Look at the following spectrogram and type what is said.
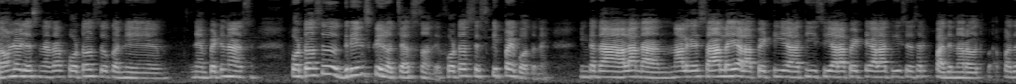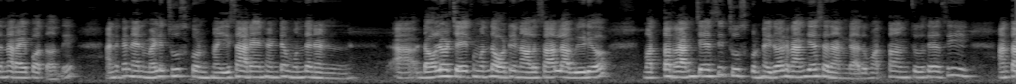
డౌన్లోడ్ చేసిన తర్వాత ఫొటోస్ కొన్ని నేను పెట్టిన ఫొటోస్ గ్రీన్ స్క్రీన్ వచ్చేస్తుంది. ఫొటోస్ స్కిప్ అయిపోతున్నాయి. ఇంకా దా అలా నాలుగైదు సార్లు అయ్యి అలా పెట్టి అలా తీసి అలా పెట్టి అలా తీసేసరికి పదిన్నర పదిన్నర అయిపోతుంది. అందుకని నేను మళ్ళీ చూసుకుంటున్నా. ఈసారి ఏంటంటే ముందే నేను డౌన్లోడ్ చేయకముందే ఒకటి నాలుగు సార్లు ఆ వీడియో మొత్తం రన్ చేసి చూసుకుంటున్నా. ఇదివరకు రన్ చేసేదాన్ని కాదు. మొత్తం చూసేసి అంతా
